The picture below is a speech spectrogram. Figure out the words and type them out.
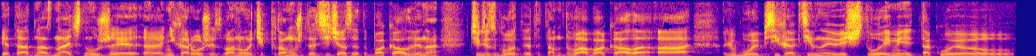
Это однозначно уже э, нехороший звоночек, потому что сейчас это бокал вина, через год это там два бокала, а любое психоактивное вещество имеет такую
